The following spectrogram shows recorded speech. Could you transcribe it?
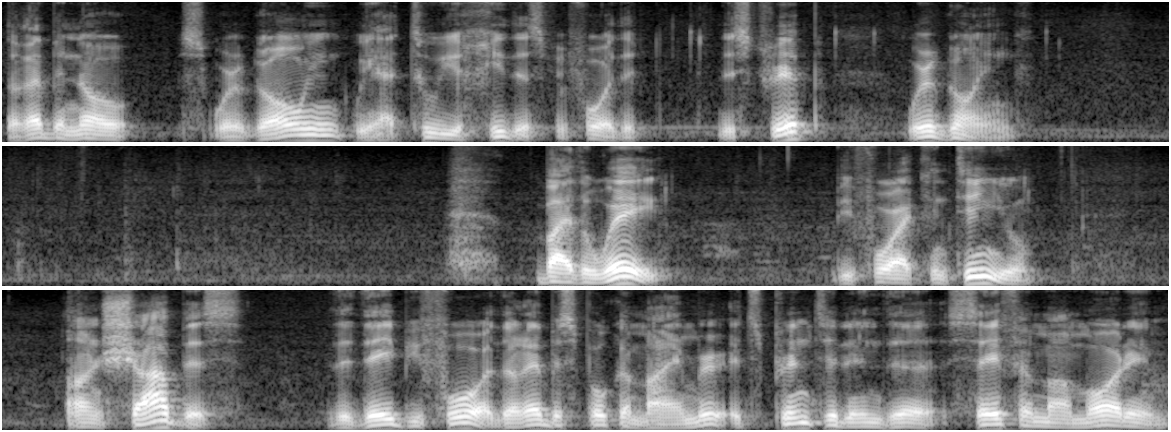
The Rebbe knows we're going. We had two Yechidus before the, this trip. We're going. By the way, before I continue, on Shabbos, the day before, the Rebbe spoke a mimer. It's printed in the Sefer Mamorim,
